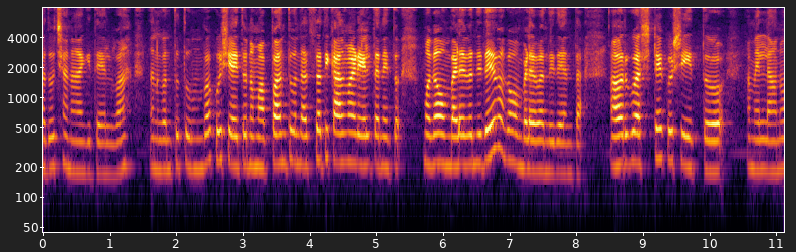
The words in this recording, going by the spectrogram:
ಅದು ಚೆನ್ನಾಗಿದೆ ಅಲ್ವಾ? ನನಗಂತೂ ತುಂಬ ಖುಷಿ ಆಯಿತು. ನಮ್ಮ ಅಪ್ಪ ಅಂತೂ ಒಂದು ಹತ್ತು ಸತಿ ಕಾಲ್ ಮಾಡಿ ಹೇಳ್ತಾನೆ ಇತ್ತು, ಮಗ ಹೊಂಬಳೆ ಬಂದಿದೆ, ಮಗ ಹೊಂಬಳೆ ಬಂದಿದೆ ಅಂತ. ಅವ್ರಿಗೂ ಅಷ್ಟೇ ಖುಷಿ ಇತ್ತು. ಆಮೇಲೆ ನಾನು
